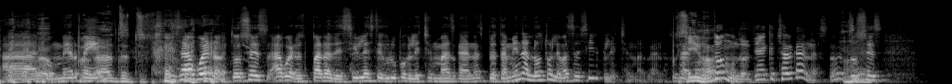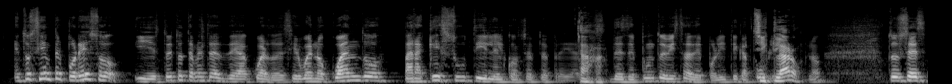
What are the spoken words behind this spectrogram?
a comer pues, bien. ah, bueno, entonces, ah, bueno, es para decirle a este grupo que le echen más ganas, pero también al otro le vas a decir que le echen más ganas. O sea, todo el mundo le tiene que echar ganas, ¿no? Entonces, entonces siempre por eso, y estoy totalmente de acuerdo, decir, bueno, ¿cuándo, para qué es útil el concepto de prediabetes? Desde el punto de vista de política pública. Sí, claro. ¿no? Entonces,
